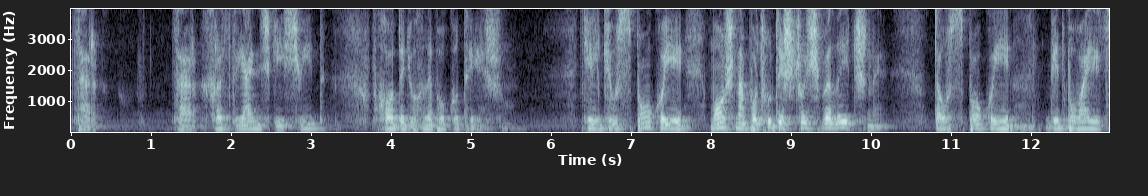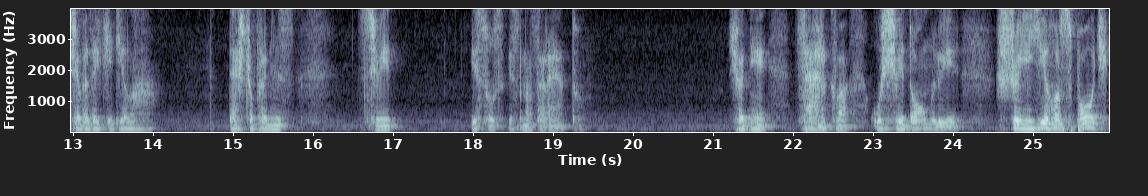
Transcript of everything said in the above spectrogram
Церк, церк, християнський світ входить у глибоку тишу. Тільки в спокої можна почути щось величне, та в спокої відбуваються великі діла. Те, що приніс світ Ісус із Назарету. Сьогодні церква усвідомлює, що її Господь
